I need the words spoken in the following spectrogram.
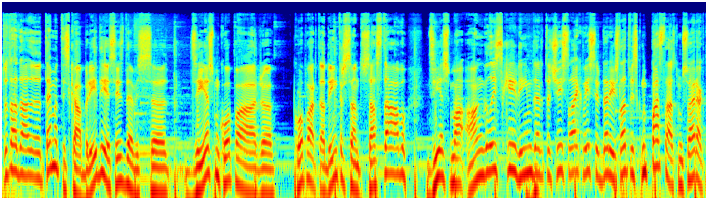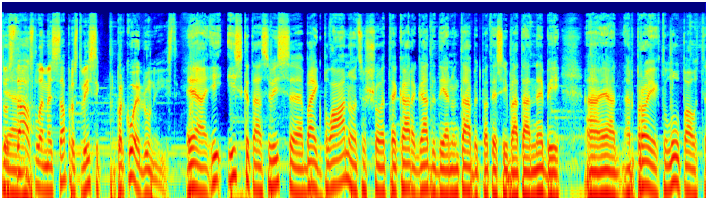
tu tādā tematiskā brīdī esi izdevis uh, dziesmu kopā ar uh, kopā ar tādu interesantu sastāvu. Dziesmā angliski, rīmdara, taču visu laiku viss ir darījis latviešu. Nu, Pastāst mums vairāk to stāstu, lai mēs saprastu visi, par ko ir runa īsti. Jā, izskatās, viss baigi plānots uz šo kara gada dienu un tā, bet patiesībā tā nebija. Jā, ar projektu Loopout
